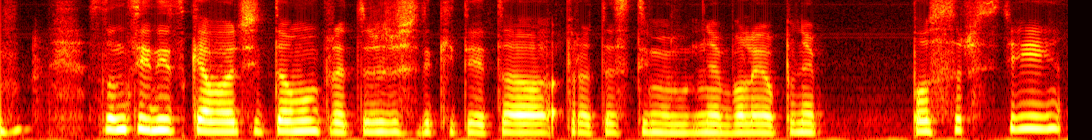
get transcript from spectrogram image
som cynická voči tomu, pretože všetky tieto protesty mi neboli úplne po srsti.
